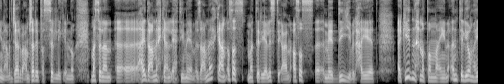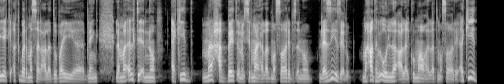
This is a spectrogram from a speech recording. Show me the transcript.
يعني عم بجرب عم جرب افسر لك إنه مثلا هيدا عم نحكي عن الاهتمام. إذا عم نحكي عن قصص materialistic عن قصص مادية بالحياة أكيد نحن طماعين. أنت اليوم هيك أكبر مثل على Dubai Bling لما قلتي إنه أكيد ما حبيت إنه يصير معي هالقد مصاري بس إنه لذيذ يعني. ما حدا بيقول لا على يكون معه هالقد مصاري. أكيد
